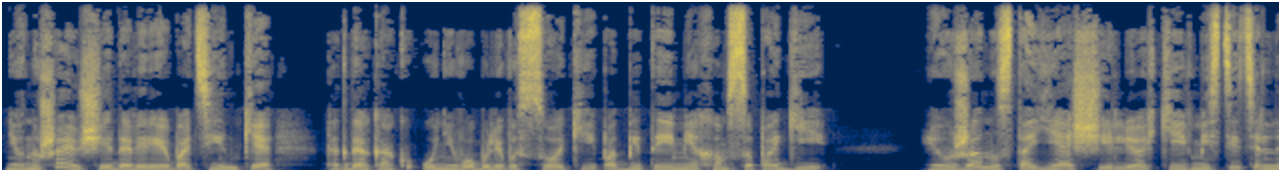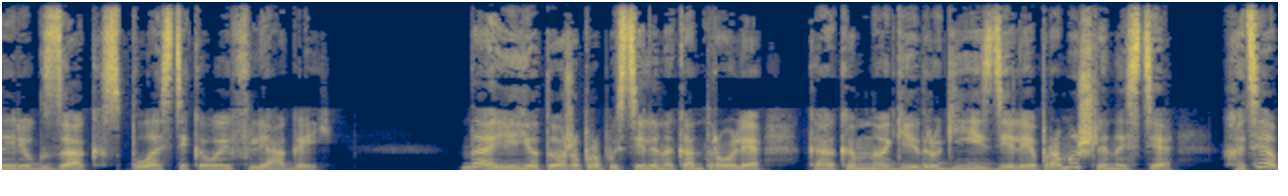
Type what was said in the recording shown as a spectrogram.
не внушающие доверие ботинки, тогда как у него были высокие, подбитые мехом сапоги, и уже настоящий легкий вместительный рюкзак с пластиковой флягой. Да, ее тоже пропустили на контроле, как и многие другие изделия промышленности, хотя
